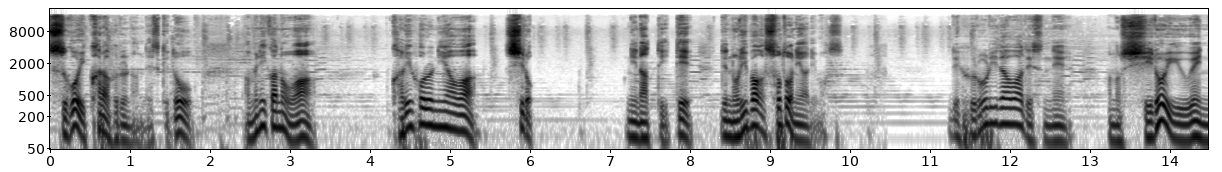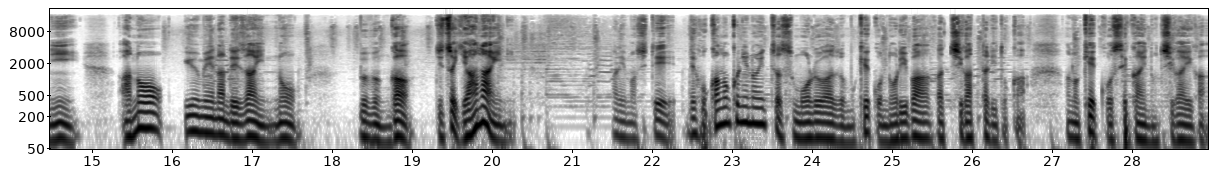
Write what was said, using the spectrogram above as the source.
すごいカラフルなんですけどアメリカのはカリフォルニアは白になっていてで乗り場が外にあります。でフロリダはですねあの白い上にあの有名なデザインの部分が実は屋内にありましてで他の国の「It's a Small World」も結構乗り場が違ったりとかあの結構世界の違いが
